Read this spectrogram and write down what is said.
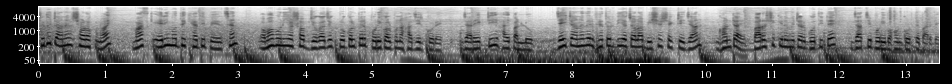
শুধু টানেল সড়ক নয়, মাস্ক এরই মধ্যে খ্যাতি পেয়েছেন অভাবনীয় সব যোগাযোগ প্রকল্পের পরিকল্পনা হাজির করে, যার একটি হাইপারলুপ। যেই টানেলের ভেতর দিয়ে চলা বিশেষ একটি যান ঘন্টায় বারোশো কিলোমিটার গতিতে যাত্রী পরিবহন করতে পারবে।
